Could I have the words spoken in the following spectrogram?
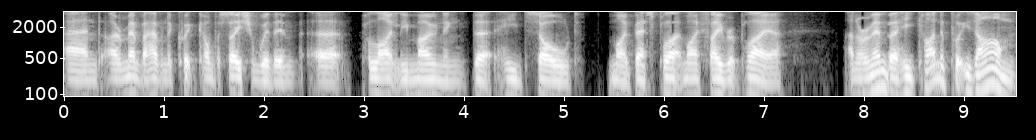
and I remember having a quick conversation with him, uh, politely moaning that he'd sold my best player, my favourite player, and I remember he kind of put his arm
